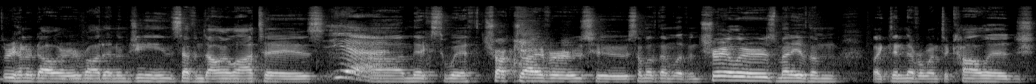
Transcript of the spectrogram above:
Three hundred dollar raw denim jeans, seven dollar lattes. Yeah. Uh, mixed with truck drivers who some of them live in trailers, many of them like they never went to college.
